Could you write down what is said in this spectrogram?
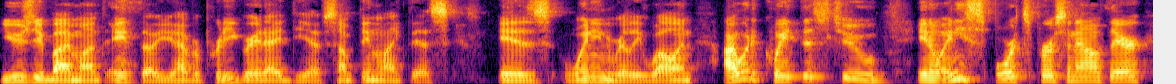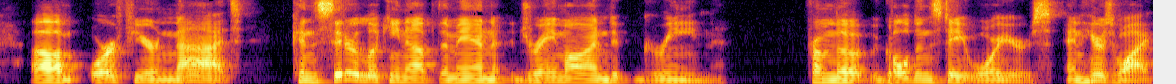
Usually by month eight, though, you have a pretty great idea of something like this is winning really well. And I would equate this to, you know, any sports person out there, um, or if you're not, consider looking up the man Draymond Green from the Golden State Warriors. And here's why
